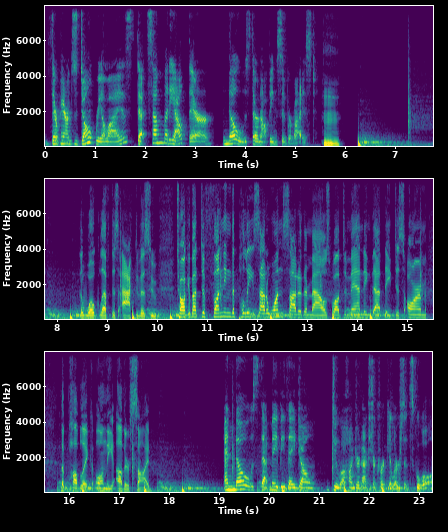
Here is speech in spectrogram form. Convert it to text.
their parents don't realize that somebody out there knows they're not being supervised. Hmm the woke leftist activists who talk about defunding the police out of one side of their mouths while demanding that they disarm the public on the other side. And knows that maybe they don't do 100 extracurriculars at school.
